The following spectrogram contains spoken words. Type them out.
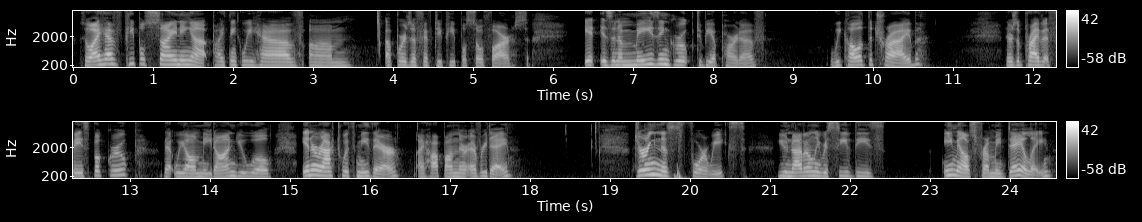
So I have people signing up. I think we have um, upwards of 50 people so far. So it is an amazing group to be a part of. We call it the tribe. There's a private Facebook group that we all meet on. You will interact with me there. I hop on there every day. During this four weeks, you not only receive these emails from me daily,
